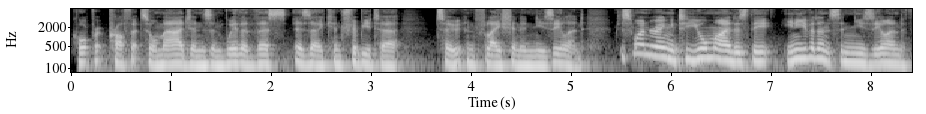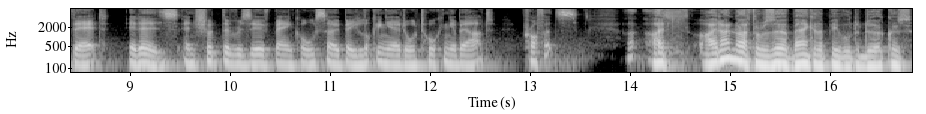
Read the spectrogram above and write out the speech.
corporate profits or margins and whether this is a contributor to inflation in New Zealand. Just wondering, to your mind, is there any evidence in New Zealand that it is? And should the Reserve Bank also be looking at or talking about profits? I I don't know if the Reserve Bank are the people to do it because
